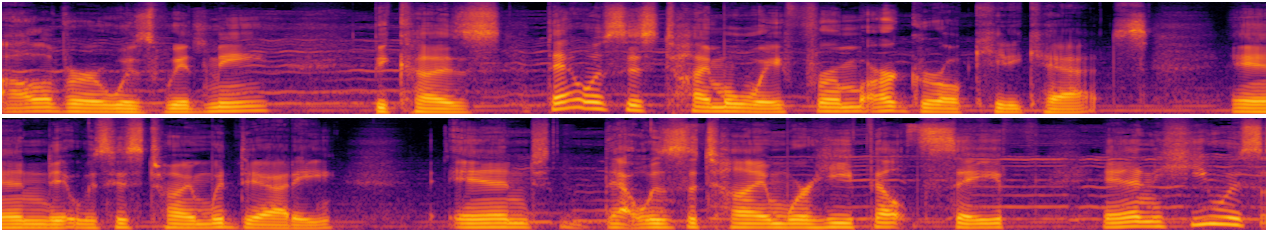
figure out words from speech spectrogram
Oliver was with me because that was his time away from our girl kitty cats, and it was his time with daddy, and that was the time where he felt safe, and he was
